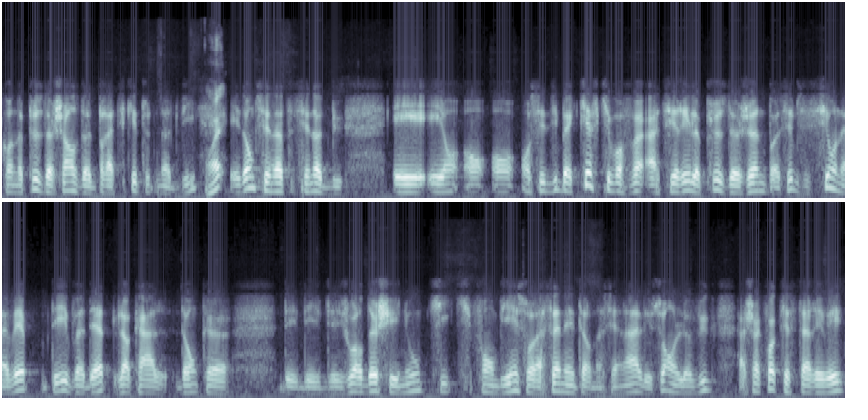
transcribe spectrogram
qu'on a plus de chances de le pratiquer toute notre vie. Et donc, c'est notre c'est notre but. Et, on, on, on s'est dit, ben, qu'est-ce qui va faire attirer le plus de jeunes possible? C'est si on avait des vedettes locales. Donc, euh, des, des, joueurs de chez nous qui, qui, font bien sur la scène internationale. Et ça, on l'a vu à chaque fois que c'est arrivé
